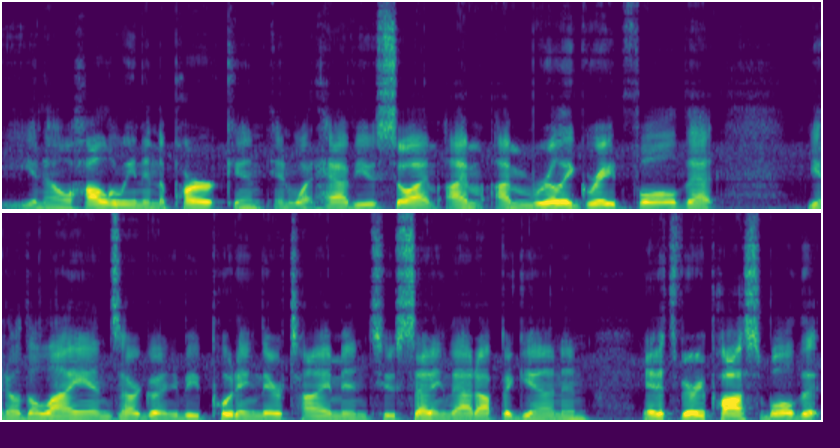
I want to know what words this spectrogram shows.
you know Halloween in the park and, and what have you. So I'm I'm I'm really grateful that you know the Lions are going to be putting their time into setting that up again and and it's very possible that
